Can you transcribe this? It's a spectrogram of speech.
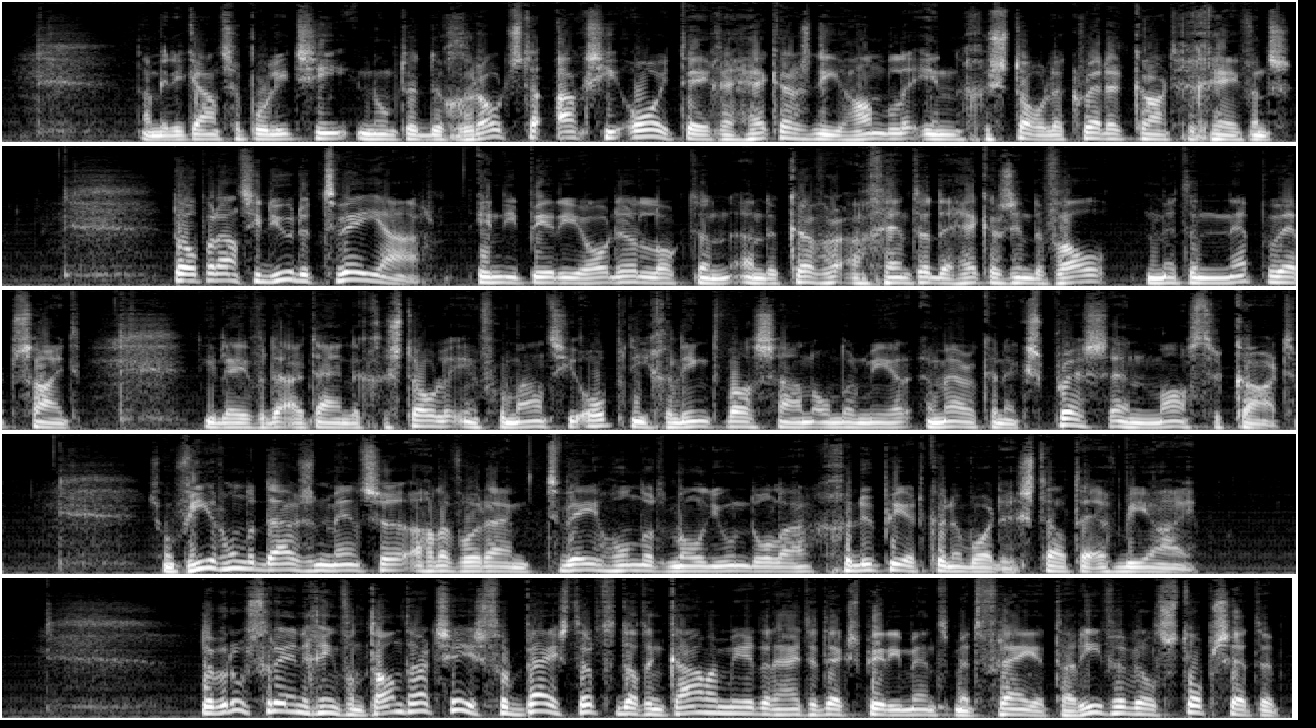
De Amerikaanse politie noemt het de grootste actie ooit tegen hackers die handelen in gestolen creditcardgegevens. De operatie duurde twee jaar. In die periode lokten undercover agenten de hackers in de val met een nep-website. Die leverde uiteindelijk gestolen informatie op die gelinkt was aan onder meer American Express en Mastercard. Zo'n 400.000 mensen hadden voor ruim 200 miljoen dollar gedupeerd kunnen worden, stelt de FBI. De beroepsvereniging van tandartsen is verbijsterd dat een kamermeerderheid het experiment met vrije tarieven wil stopzetten.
